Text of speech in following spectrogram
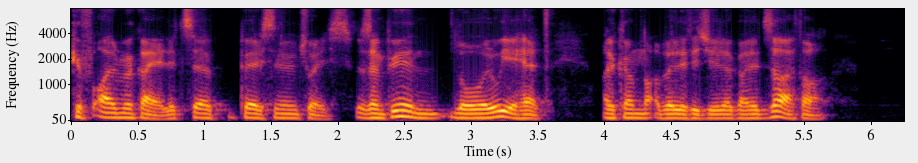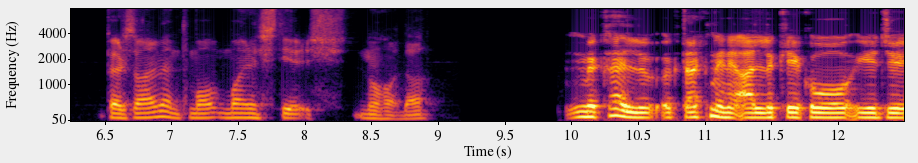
kif qal Mikael, it's a personal choice. Eżempju, jien l-ewwel wieħed għalkemm naqbel li tiġi legalizzata, personalment ma nixtieqx noħodha. Mikael iktar kmini qal li kieku jiġi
